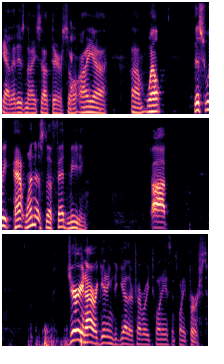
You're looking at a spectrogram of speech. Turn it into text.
Yeah, that is nice out there. So I, uh, um, well, this week, Pat, when is the Fed meeting? Uh, Jerry and I are getting together February 20th and 21st.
